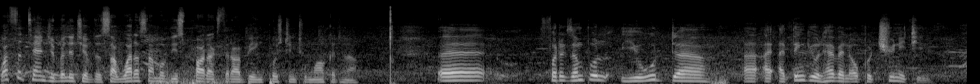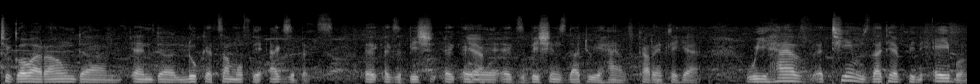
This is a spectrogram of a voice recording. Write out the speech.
What's the tangibility of this? What are some of these products that are being pushed into market now? For example, you would, uh, uh, I, I think you'll have an opportunity to go around um, and uh, look at some of the exhibits, uh, exhibition, uh, Yeah. uh, exhibitions that we have currently here. We have uh, teams that have been able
